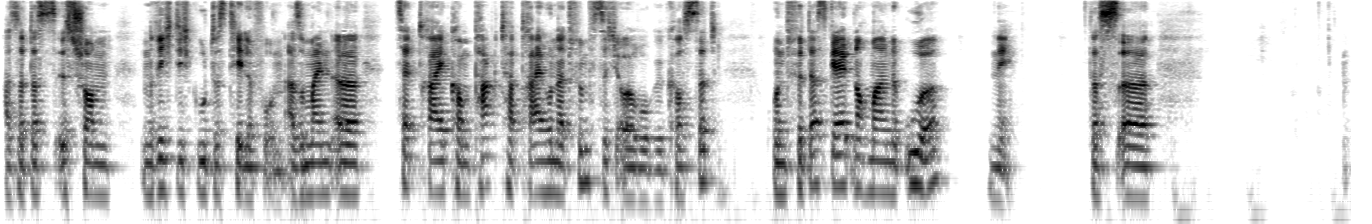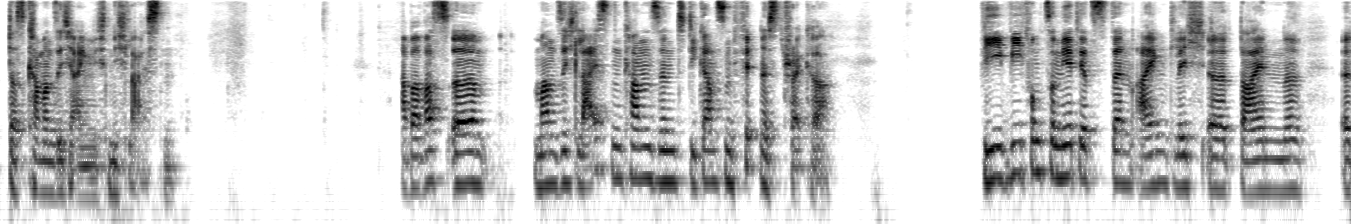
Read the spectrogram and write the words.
Also das ist schon ein richtig gutes Telefon. Also mein äh, Z3 Kompakt hat 350 Euro gekostet und für das Geld nochmal eine Uhr, nee. Das, äh, das kann man sich eigentlich nicht leisten. Aber was äh, man sich leisten kann, sind die ganzen Fitness-Tracker. Wie, wie funktioniert jetzt denn eigentlich äh, dein, äh,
